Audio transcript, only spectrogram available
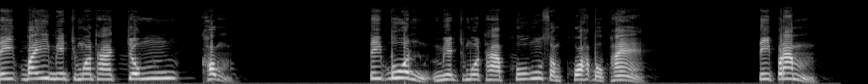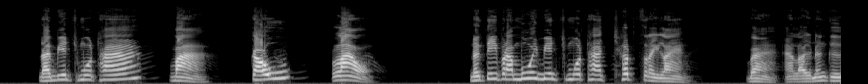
ទី3មានឈ្មោះថាជុំខុំទី4មានឈ្មោះថាភូងសំភ័សបុផាទី5ដែលមានឈ្មោះថាបាទកៅឡៅនិងទី6មានឈ្មោះថាឈិតស្រីឡាង បាទឥឡូវហ្នឹងគឺ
